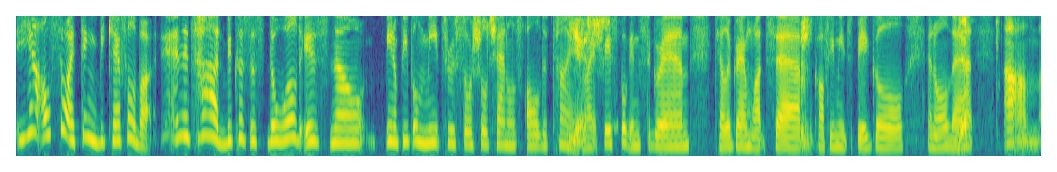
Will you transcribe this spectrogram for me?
Yeah, also I think be careful about and it's hard because this, the world is now, you know, people meet through social channels all the time, Yes. right? Facebook, Instagram, Telegram, WhatsApp, Coffee Meets Bagel and all that. Um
